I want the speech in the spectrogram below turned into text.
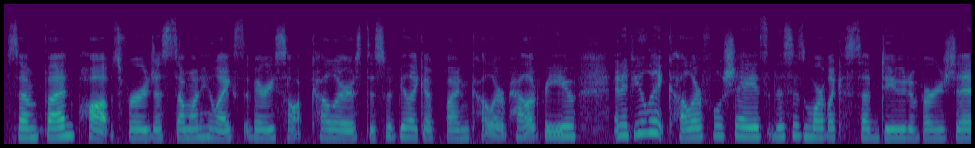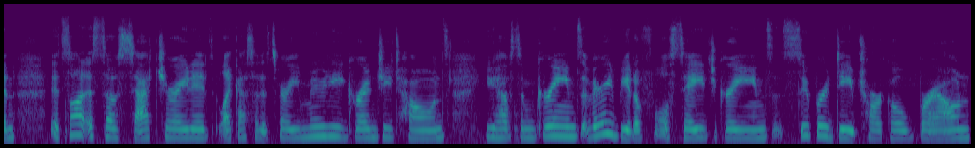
Some fun pops for just someone who likes very soft colors. This would be like a fun color palette for you. And if you like colorful shades, this is more of like a subdued version. It's not so saturated. Like I said, it's very moody, grungy tones. You have some greens, very beautiful sage greens, super deep charcoal brown,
